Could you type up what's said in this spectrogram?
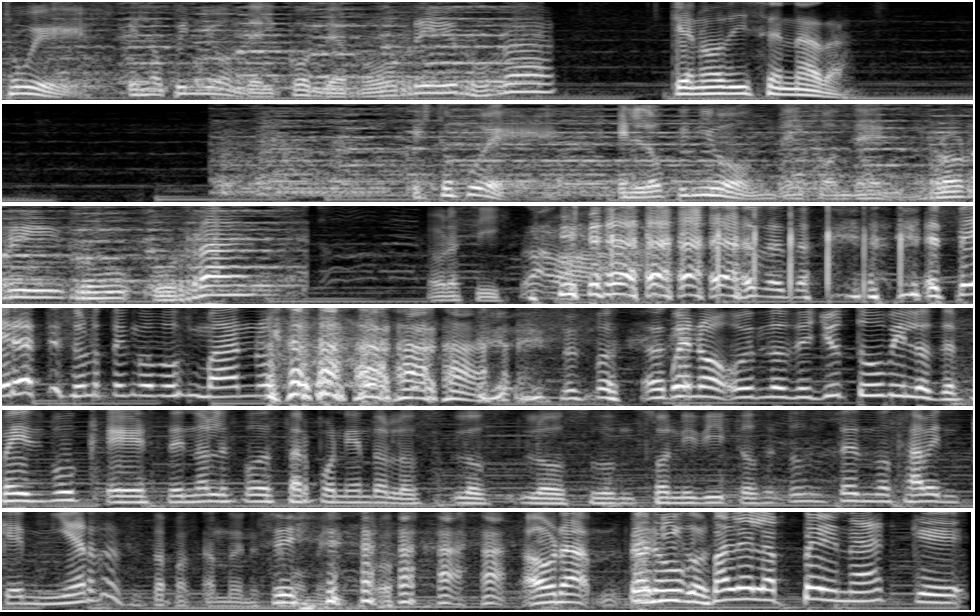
Esto es en la opinión del conde Rory Rurra. Que no dice nada. Esto fue en la opinión del conde Rory Rurra. Ahora sí. Espérate, solo tengo dos manos. No. Bueno, los de YouTube y los de Facebook, este, no les puedo estar poniendo los, los, los son- soniditos. Entonces ustedes no saben qué mierda se está pasando en este Sí. momento. Ahora, Pero amigos. vale la pena que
